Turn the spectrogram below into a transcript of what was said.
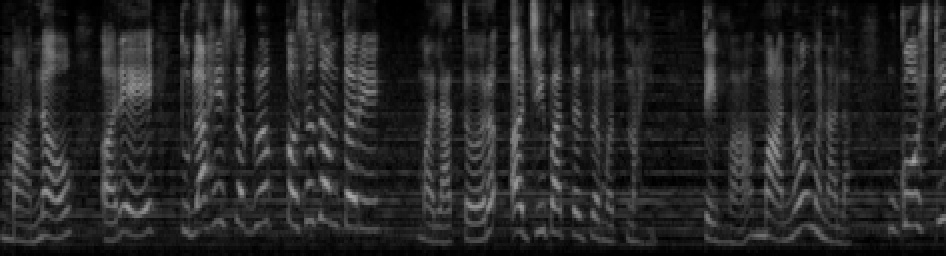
मानव अरे तुला हे सगळं कसं जमतं रे? मला तर अजिबातच जमत नाही. तेव्हा मानव म्हणाला गोष्टी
